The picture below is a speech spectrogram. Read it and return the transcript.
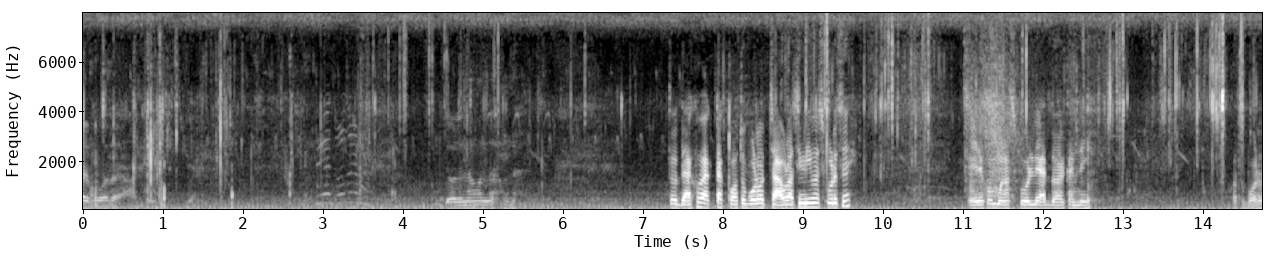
আর বলো জলে না না। তো দেখো একটা কত বড় চাওড়া চিংড়ি মাছ পড়েছে। এরকম মাছ পড়লে আর দরকার নেই। কত বড়?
